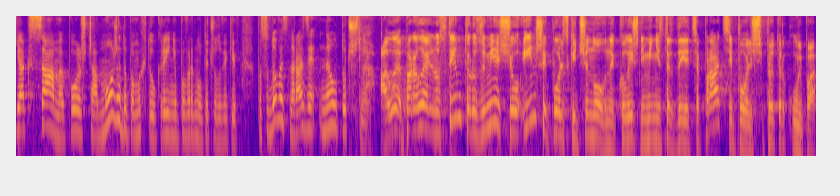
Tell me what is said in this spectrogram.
як саме Польща може допомогти Україні повернути чоловіків, посадовець наразі не уточнив. Але паралельно з тим, ти розумієш, що інший польський чиновник, колишній міністр, здається, праці Польщі Петр Кульпа,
